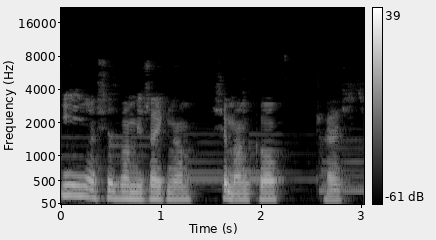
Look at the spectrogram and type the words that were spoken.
I ja się z Wami żegnam. Siemanko. Cześć.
